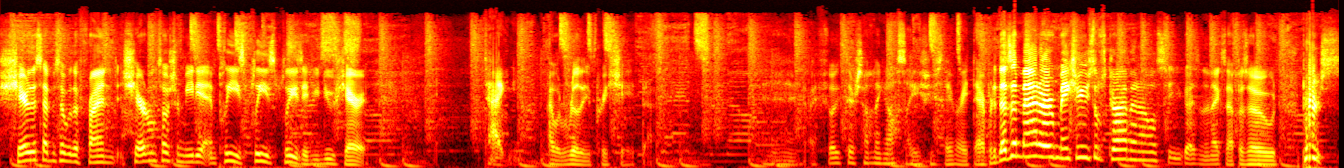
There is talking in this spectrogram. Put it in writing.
Share this episode with a friend. Share it on social media, and please, please, please, if you do share it, tag me. I would really appreciate that. And I feel like there's something else I usually say right there, but it doesn't matter. Make sure you subscribe, and I will see you guys in the next episode. Peace.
